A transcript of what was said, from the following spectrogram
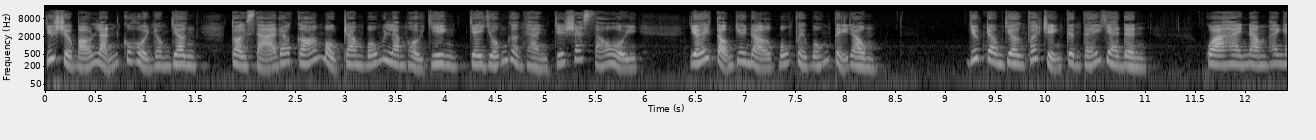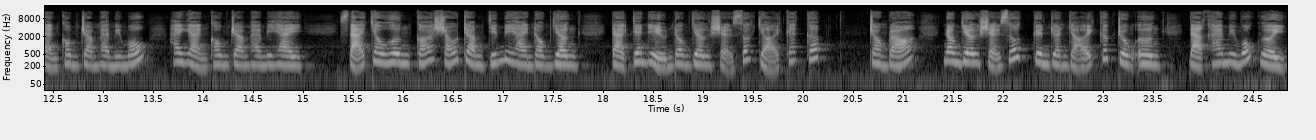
dưới sự bảo lãnh của Hội Nông dân, toàn xã đã có 145 hội viên dây vốn ngân hàng chính sách xã hội, với tổng dư nợ 4,4 tỷ đồng, giúp nông dân phát triển kinh tế gia đình. Qua 2 năm 2021-2022, xã Châu Hưng có 692 nông dân đạt danh hiệu nông dân sản xuất giỏi các cấp. Trong đó, nông dân sản xuất kinh doanh giỏi cấp trung ương đạt 21 người.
